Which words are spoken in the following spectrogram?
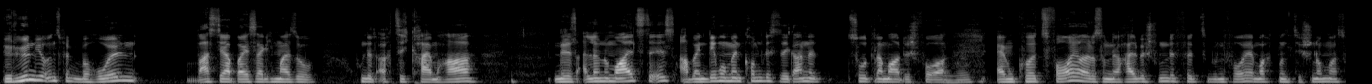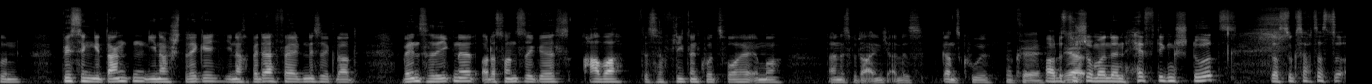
berühren wir uns beim Überholen, was ja bei, sag ich mal, so 180 km/h nicht das Allernormalste ist, aber in dem Moment kommt es dir gar nicht so dramatisch vor. Ähm, kurz vorher oder so eine halbe Stunde, 40 Minuten vorher macht man sich schon nochmal so ein bisschen Gedanken, je nach Strecke, je nach Wetterverhältnisse, gerade wenn es regnet oder sonstiges, aber das verfliegt dann kurz vorher immer. Dann ist wieder eigentlich alles ganz cool. Okay. Hattest ja. du schon mal einen heftigen Sturz, dass du gesagt hast, so, äh,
